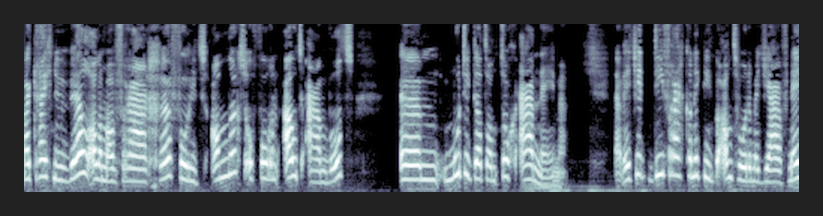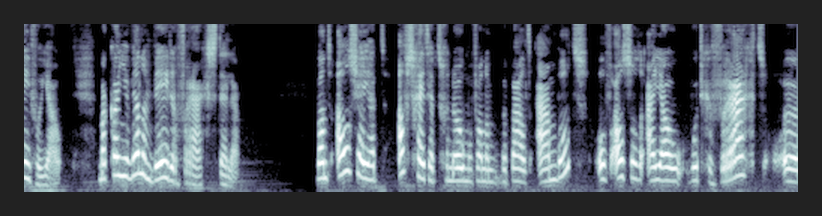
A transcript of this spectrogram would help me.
Maar krijg nu wel allemaal vragen voor iets anders of voor een oud aanbod. moet ik dat dan toch aannemen? Nou, weet je, die vraag kan ik niet beantwoorden met ja of nee voor jou. Maar kan je wel een wedervraag stellen. Want als jij het afscheid hebt genomen van een bepaald aanbod, of als er aan jou wordt gevraagd uh,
